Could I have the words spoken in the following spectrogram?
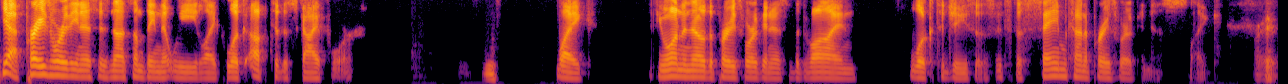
Yeah, praiseworthiness is not something that we like look up to the sky for. Mhm. Like, if you want to know the praiseworthiness of the divine, look to Jesus. It's the same kind of praiseworthiness. Like, right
